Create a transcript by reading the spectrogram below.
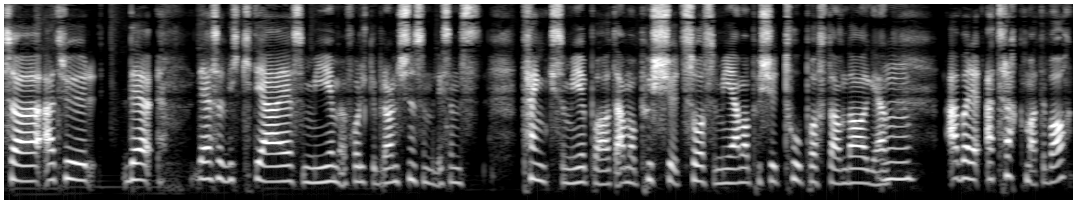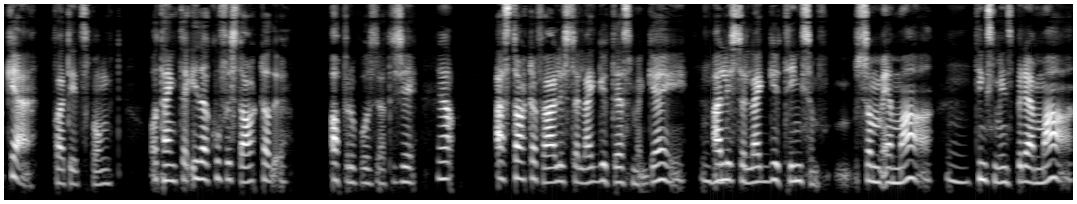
Så jeg tror det, det er så viktig. Jeg er så mye med folk i bransjen som liksom tenker så mye på at jeg må pushe ut så og så mye, jeg må pushe ut to poster om dagen. Jeg bare, jeg trakk meg tilbake på et tidspunkt og tenkte Ida, hvorfor starta du? Apropos strategi. Ja. Jeg starta for jeg har lyst til å legge ut det som er gøy. Jeg har lyst til å legge ut ting som, som er meg. Mm. Ting som inspirerer meg.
